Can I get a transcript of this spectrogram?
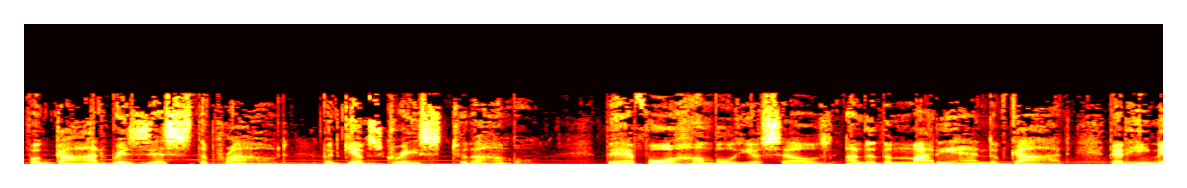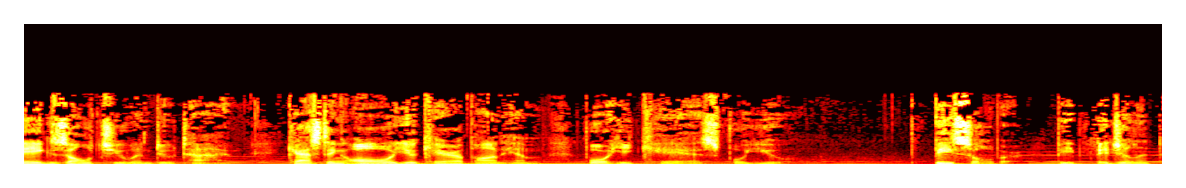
For God resists the proud, but gives grace to the humble. Therefore humble yourselves under the mighty hand of God, that he may exalt you in due time, casting all your care upon him, for he cares for you. Be sober, be vigilant,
